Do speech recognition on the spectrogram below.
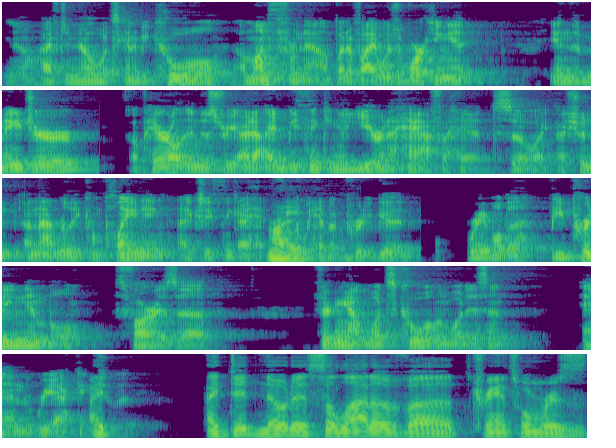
you know, I have to know what's going to be cool a month from now. But if I was working it in the major apparel industry, I'd, I'd be thinking a year and a half ahead. So I, I shouldn't. I'm not really complaining. I actually think I ha- right. think we have it pretty good. We're able to be pretty nimble as far as uh, figuring out what's cool and what isn't and reacting I, to it. I did notice a lot of uh, Transformers,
